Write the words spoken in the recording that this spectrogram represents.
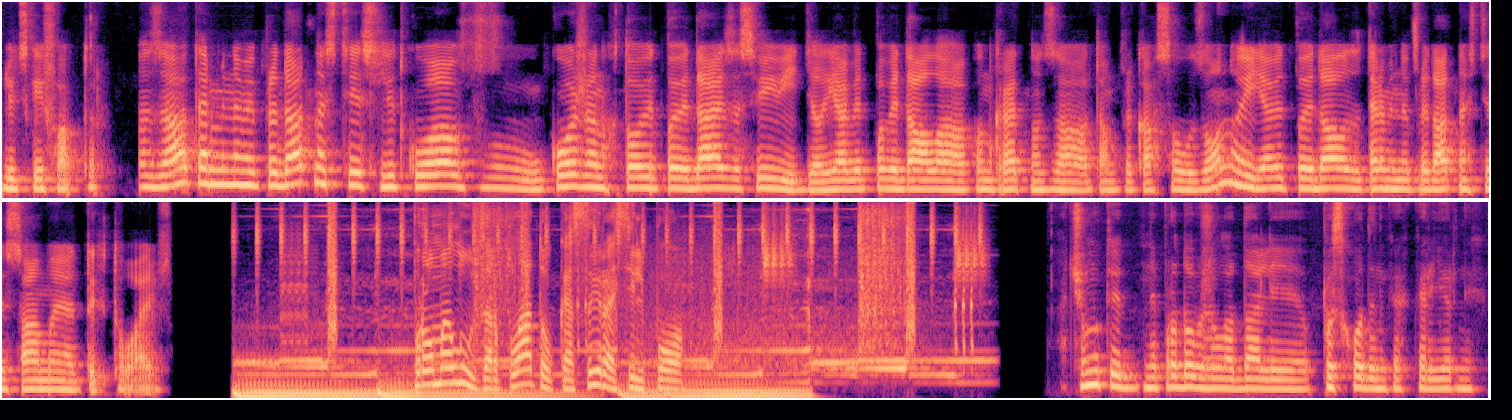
людський фактор. За термінами придатності слідкував кожен, хто відповідає за свій відділ. Я відповідала конкретно за там прикасову зону, і я відповідала за терміни придатності саме тих товарів. Про малу зарплату касира сільпо. А чому ти не продовжила далі по сходинках кар'єрних?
